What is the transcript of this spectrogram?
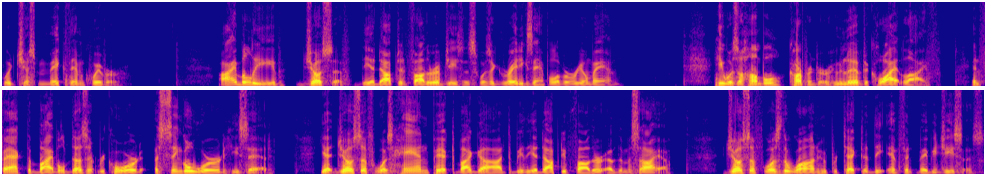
would just make them quiver. I believe Joseph, the adopted father of Jesus, was a great example of a real man. He was a humble carpenter who lived a quiet life. In fact, the Bible doesn't record a single word he said. Yet Joseph was handpicked by God to be the adoptive father of the Messiah. Joseph was the one who protected the infant baby Jesus.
